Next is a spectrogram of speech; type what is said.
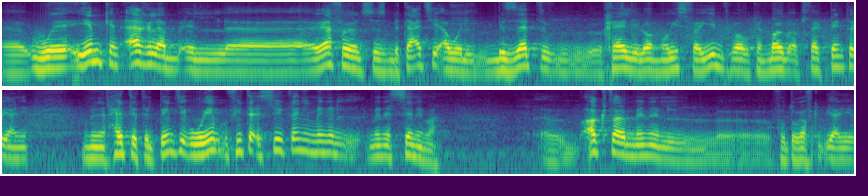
آه، ويمكن أغلب ال references بتاعتي أو ال- بالذات خالي اللي هو موريس فريد هو كان برضه abstract painter يعني من حتة ال painting وفي تأثير تاني من من السينما. أكتر من الفوتوغرافيا يعني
